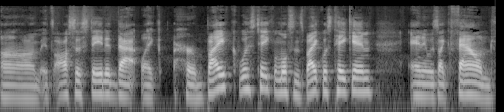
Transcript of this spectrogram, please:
Um, it's also stated that like her bike was taken, Wilson's bike was taken, and it was like found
